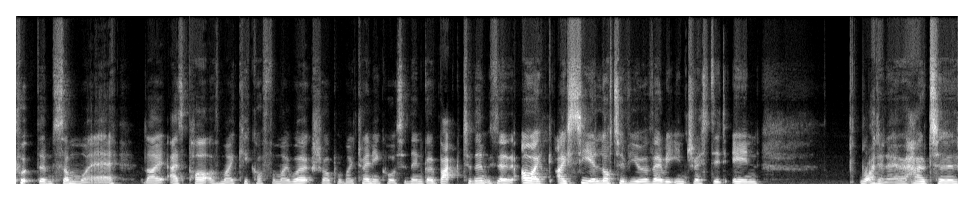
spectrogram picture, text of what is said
put them somewhere, like as part of my kickoff for my workshop or my training course and then go back to them and oh I, I see a lot of you are very interested in I don't know how to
